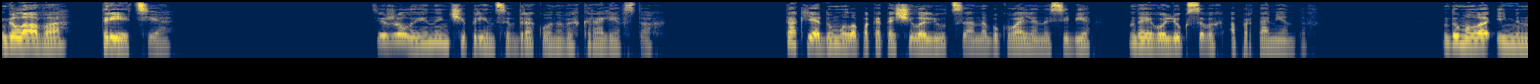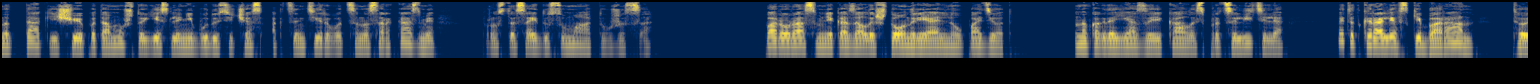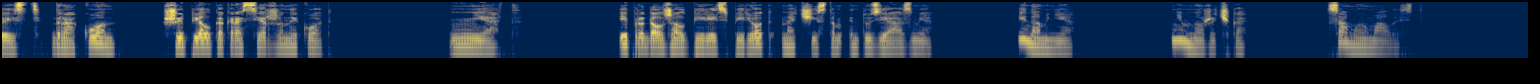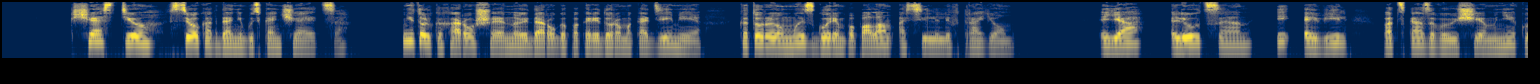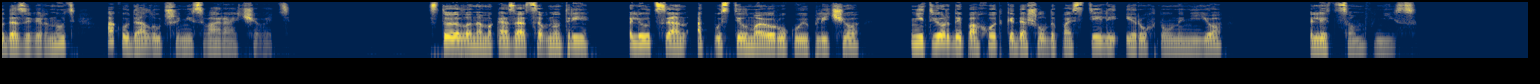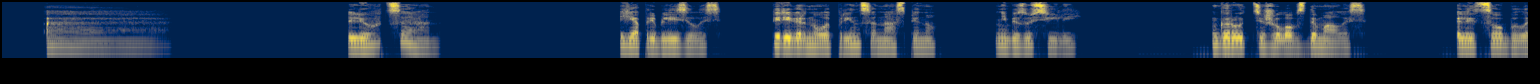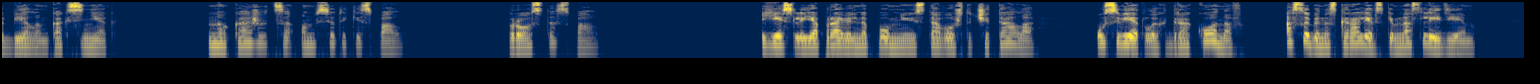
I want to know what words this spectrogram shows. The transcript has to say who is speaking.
Speaker 1: Глава третья. Тяжелые нынче принцы в драконовых королевствах. Так я думала, пока тащила Люциана буквально на себе до его люксовых апартаментов. Думала именно так еще и потому, что если не буду сейчас акцентироваться на сарказме, просто сойду с ума от ужаса. Пару раз мне казалось, что он реально упадет, но когда я заикалась про целителя — этот королевский баран, то есть дракон, шипел, как рассерженный кот. «Нет». И продолжал переть вперед на чистом энтузиазме. И на мне. Немножечко. Самую малость. К счастью, все когда-нибудь кончается. Не только хорошая, но и дорога по коридорам Академии, которую мы с горем пополам осилили втроем. Я, Люциан, и Эвиль, подсказывающая мне, куда завернуть, а куда лучше не сворачивать. Стоило нам оказаться внутри, Люциан отпустил мою руку и плечо, нетвердой походкой дошел до постели и рухнул на нее лицом вниз. «А... Люциан. Я приблизилась, перевернула принца на спину, не без усилий. Грудь тяжело вздымалась. Лицо было белым, как снег. Но, кажется, он все-таки спал. Просто спал. Если я правильно помню из того, что читала, у светлых драконов, особенно с королевским наследием,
